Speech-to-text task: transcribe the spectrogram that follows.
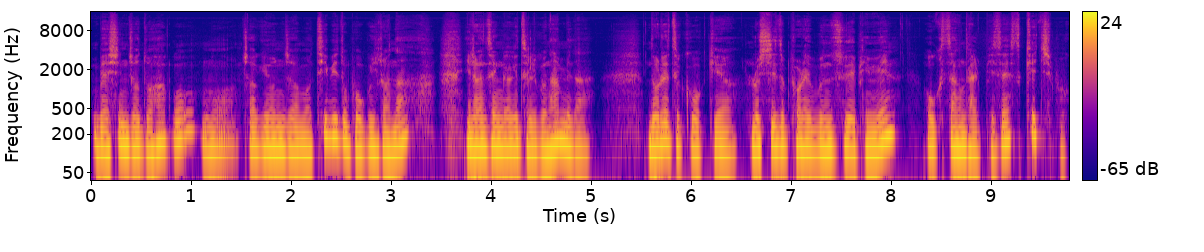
메신저도 하고 뭐 저기 혼자 뭐 TV도 보고 이러나 이런 생각이 들곤 합니다. 노래 듣고 올게요. 루시드 폴의 문수의 비밀, 옥상 달빛의 스케치북.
